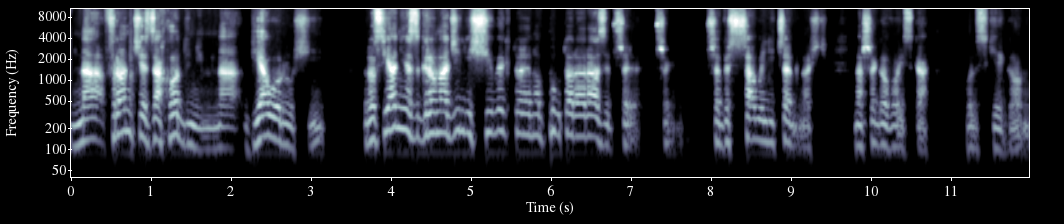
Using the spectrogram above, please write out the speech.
na froncie zachodnim, na Białorusi, Rosjanie zgromadzili siły, które no półtora razy prze, prze, przewyższały liczebność naszego wojska polskiego.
